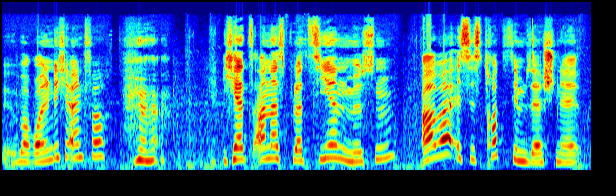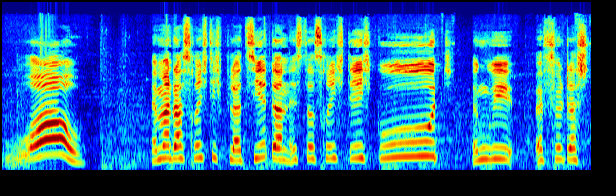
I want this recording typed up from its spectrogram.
Wir überrollen dich einfach. ich hätte es anders platzieren müssen. Aber es ist trotzdem sehr schnell. Wow. Wenn man das richtig platziert, dann ist das richtig gut. Irgendwie erfüllt das...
